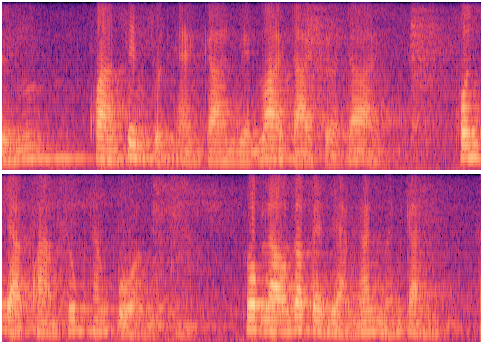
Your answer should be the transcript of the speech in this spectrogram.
ถึง ความสิ้นสุดแห่งการเวียนว่ายตายเกิดได้ พ้นจากความทุกข์ทั้งปวง พวกเราก็เป็นอย่างนั้นเหมือนกัน ข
